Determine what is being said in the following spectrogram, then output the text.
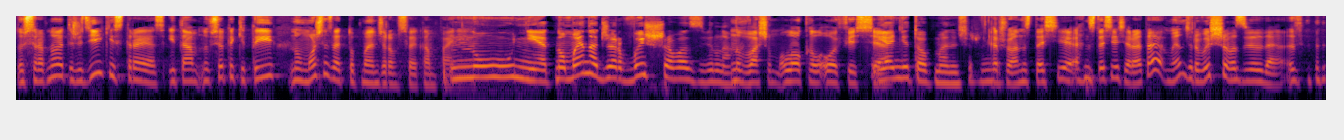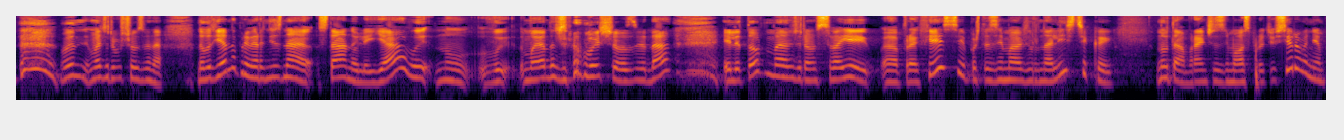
но все равно это же дикий стресс, и там, ну, все-таки ты, ну, можешь назвать топ-менеджером своей компании? Ну, нет, но менеджер высшего звена. Ну, в вашем local офисе. Я не топ-менеджер. Хорошо, Анастасия, Анастасия Сирота, менеджер высшего звена. менеджер высшего звена. Но вот я, например, не знаю, стану ли я вы, ну, вы, менеджером высшего звена или топ-менеджером своей э, профессии, потому что занимаюсь журналистикой, ну, там, раньше занималась продюсированием,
